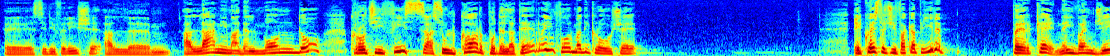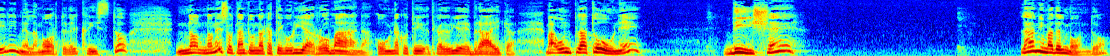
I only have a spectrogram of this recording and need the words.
eh, si riferisce al, um, all'anima del mondo crocifissa sul corpo della terra in forma di croce. E questo ci fa capire perché nei Vangeli, nella morte del Cristo, non, non, è soltanto una categoria romana o una categoria ebraica, ma un Platone dice l'anima del mondo,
